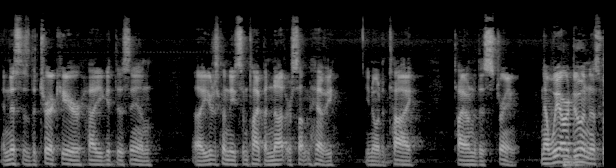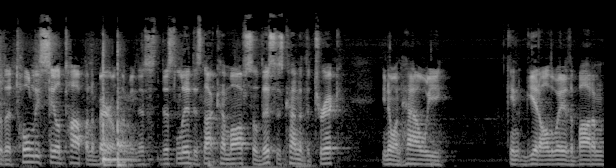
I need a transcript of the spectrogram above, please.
and this is the trick here, how you get this in. Uh, you're just going to need some type of nut or something heavy, you know, to tie, tie onto this string. Now we are doing this with a totally sealed top on a barrel. I mean, this, this lid does not come off, so this is kind of the trick you know, on how we can get all the way to the bottom,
